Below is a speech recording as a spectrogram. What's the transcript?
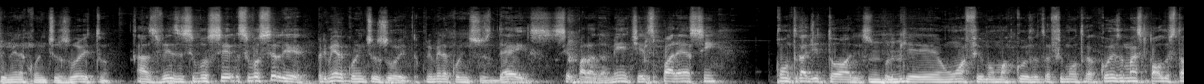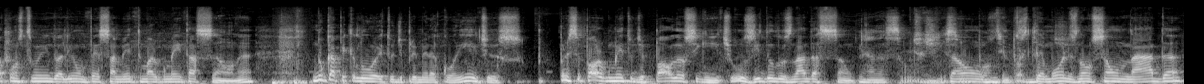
1 Coríntios 8, às vezes, se você, se você ler 1 Coríntios 8, 1 Coríntios 10 separadamente, eles parecem contraditórios, uhum. porque um afirma uma coisa, outro afirma outra coisa, mas Paulo está construindo ali um pensamento, uma argumentação, né? No capítulo 8 de 1 Coríntios, o principal argumento de Paulo é o seguinte: os ídolos nada são. Nada são. Então, é um os demônios não são nada.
